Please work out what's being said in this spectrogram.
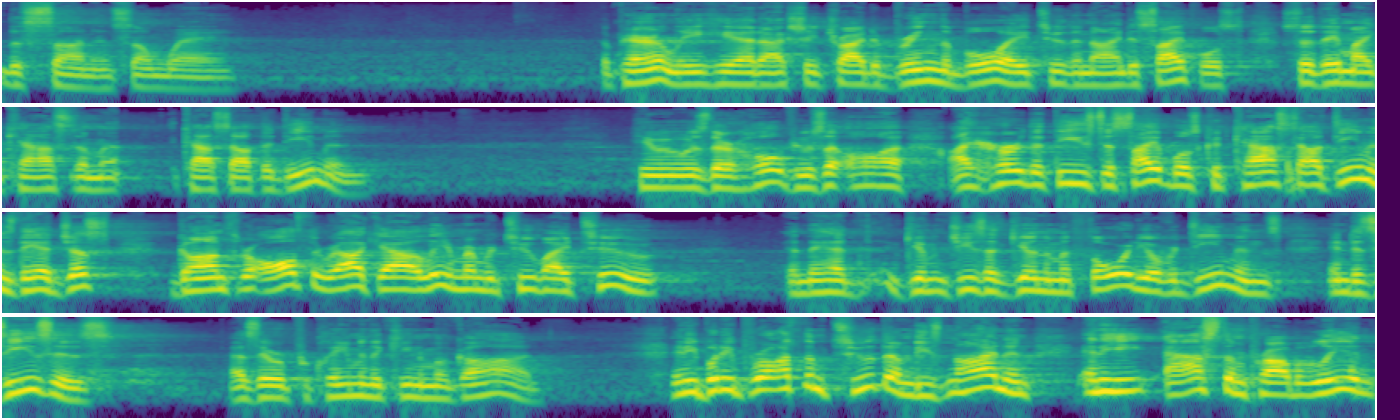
the son in some way. Apparently, he had actually tried to bring the boy to the nine disciples so they might cast, him, cast out the demon. He was their hope. He was like, Oh, I heard that these disciples could cast out demons. They had just gone through all throughout Galilee, remember, two by two, and they had given, Jesus had given them authority over demons and diseases as they were proclaiming the kingdom of God. And he, but he brought them to them, these nine, and, and he asked them probably, and,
